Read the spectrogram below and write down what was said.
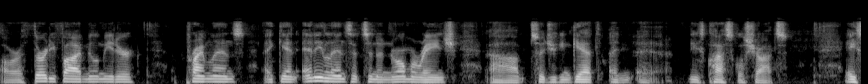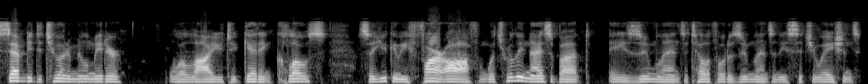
or a 35 millimeter prime lens. Again, any lens that's in a normal range uh, so that you can get uh, these classical shots. A 70 to 200 millimeter will allow you to get in close so you can be far off. And what's really nice about a zoom lens, a telephoto zoom lens in these situations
